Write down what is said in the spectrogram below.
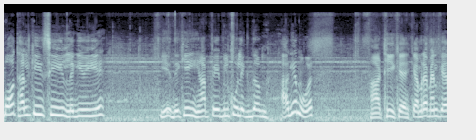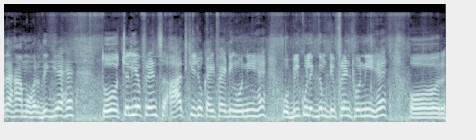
बहुत हल्की सी लगी हुई है, ये देखिए, यहाँ पे बिल्कुल एकदम आ गया मोहर। हाँ ठीक है कैमरा मैन कह रहा है हाँ मोहर दिख गया है। तो चलिए फ्रेंड्स, आज की जो काइट फाइटिंग होनी है, वो बिल्कुल एकदम डिफरेंट होनी है। और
